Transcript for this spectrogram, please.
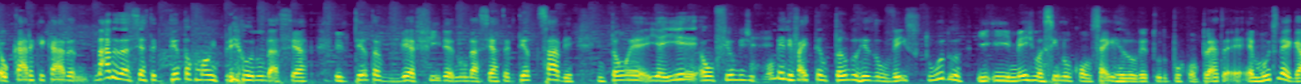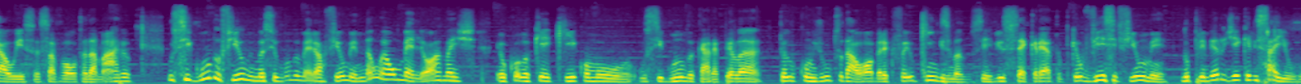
é o cara que, cara, nada dá certo, ele tenta arrumar um emprego, não dá certo, ele tenta ver a filha, não dá certo, ele tenta, sabe? Então é, e aí é um filme de como ele vai tentando resolver isso tudo e, e mesmo assim não consegue resolver tudo por completo. É, é muito legal isso, essa volta da Marvel. O segundo filme, meu segundo melhor filme, não é o melhor, mas eu coloquei aqui como o segundo, cara, pela, pelo conjunto da obra, que foi o Kingsman, o Serviço Secreto, porque eu vi esse filme no primeiro dia que ele saiu.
